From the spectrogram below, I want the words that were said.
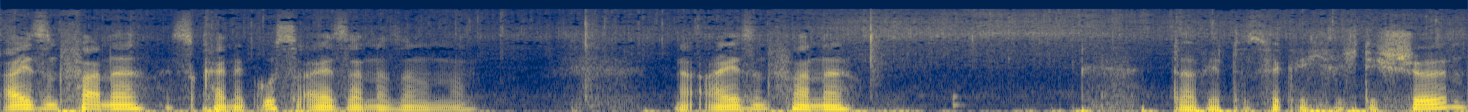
Eisenpfanne. Ist keine gusseiserne, sondern eine Eisenpfanne. Da wird es wirklich richtig schön.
